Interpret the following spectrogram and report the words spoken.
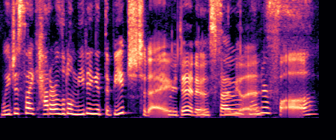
we just like had our little meeting at the beach today. We did. It was so fabulous. wonderful.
